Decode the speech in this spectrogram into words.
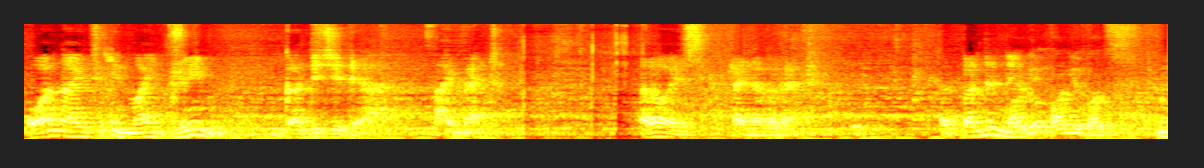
One night in my dream, Gandhiji there, I met. Otherwise, I never met. But Pandit Nehru, Only, only once. in,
